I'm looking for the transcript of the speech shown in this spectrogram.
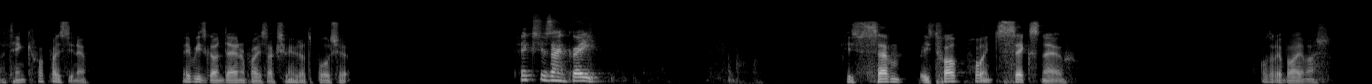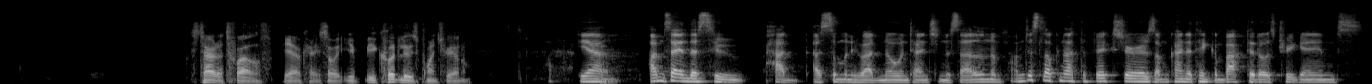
I think. What price do you know? Maybe he's gone down in price. Actually, maybe that's bullshit. fixtures aren't great. He's seven. He's twelve point six now. What did I buy him at? He started at twelve. Yeah. Okay. So you, you could lose 0.3 on him. Yeah, Um, I'm saying this who had as someone who had no intention of selling them. I'm just looking at the fixtures. I'm kind of thinking back to those three games.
